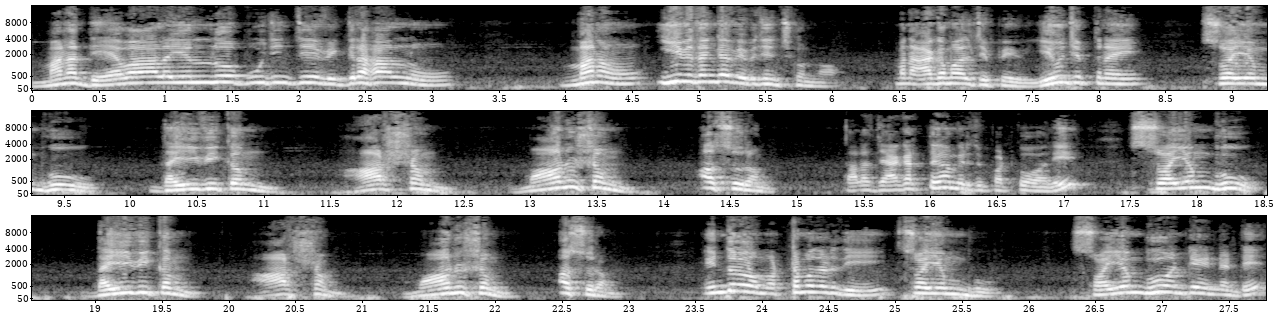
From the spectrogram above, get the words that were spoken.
మన దేవాలయంలో పూజించే విగ్రహాలను మనం ఈ విధంగా విభజించుకున్నాం. మన ఆగమాలు చెప్పేవి ఏమని చెప్తున్నాయి? స్వయంభూ దైవికం ఆర్షం మానుషం అసురం. చాలా జాగ్రత్తగా మీరు పట్టుకోవాలి. స్వయంభూ దైవికం ఆర్షం మానుషం అసురం. ఇందులో మొట్టమొదటిది స్వయంభూ. స్వయంభూ అంటే ఏంటంటే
